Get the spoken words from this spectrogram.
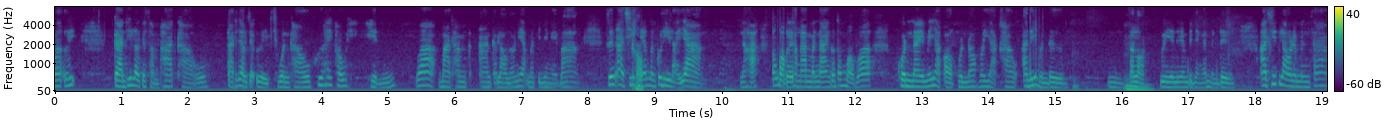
ว่าเอ้ย การที่เราจะสัมภาษณ์เขา การที่เราจะเอ่ยชวนเขาเพื่อให้เขาเห็นว่ามาทำงานกับเราแล้วเนี่ยมันเป็นยังไงบ้าง ซึ่งอาชีพเนี้ยมันก็ดีหลายอย่างนะคะ ต้องบอกเลยทำงานมานานก็ต้องบอกว่าคนในไม่อยากออกคนนอกไม่อยากเข้า อันนี้เหมือนเดิมอืมอืม ตลอดเวรยังเป็นอย่างนั้นเหมือนเดิม อาชีพเราเนี่ยมันสร้าง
